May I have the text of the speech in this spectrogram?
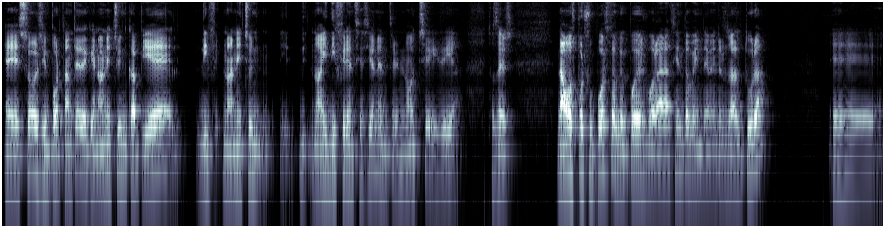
Eso es importante de que no han hecho hincapié, no, han hecho, no hay diferenciación entre noche y día. Entonces, damos por supuesto que puedes volar a 120 metros de altura, eh,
